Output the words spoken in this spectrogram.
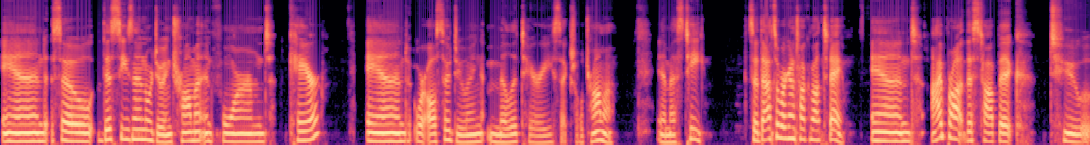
And so, this season, we're doing trauma informed care. And we're also doing military sexual trauma. MST. So that's what we're going to talk about today. And I brought this topic to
